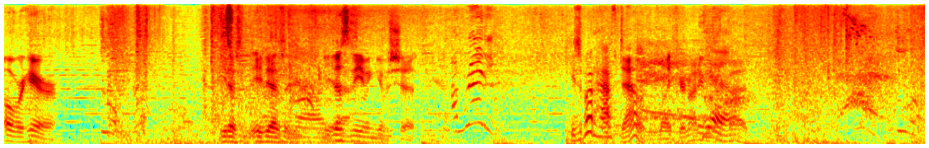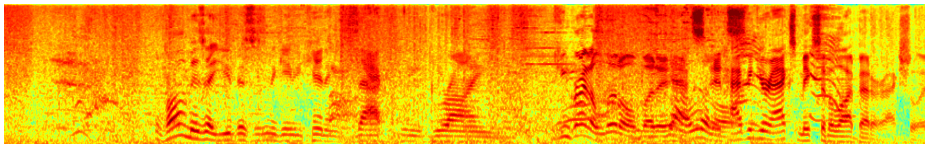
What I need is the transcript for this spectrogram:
over here. He doesn't. He doesn't. No. He doesn't even give a shit. I'm ready. He's about half down. Like you're not even Yeah. bad. The problem is that you. This isn't a game you can't exactly grind. You can grind a little, but it, Yeah, a it's, little. it's Having your axe makes it a lot better, actually.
